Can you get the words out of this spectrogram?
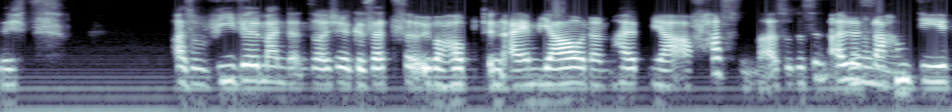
nichts. Also wie will man denn solche Gesetze überhaupt in einem Jahr oder einem halben Jahr erfassen? Also das sind alles mhm. Sachen, die,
